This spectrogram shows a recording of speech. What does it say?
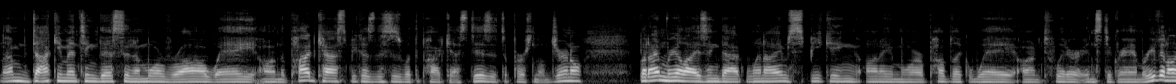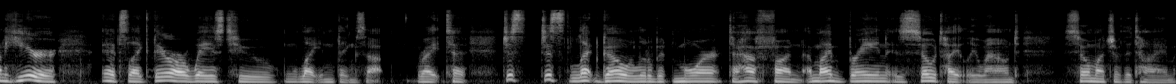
I'm documenting this in a more raw way on the podcast because this is what the podcast is. It's a personal journal. But I'm realizing that when I'm speaking on a more public way on Twitter, Instagram, or even on here, it's like there are ways to lighten things up, right? To just just let go a little bit more, to have fun. My brain is so tightly wound so much of the time.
